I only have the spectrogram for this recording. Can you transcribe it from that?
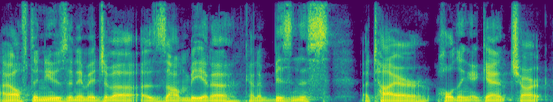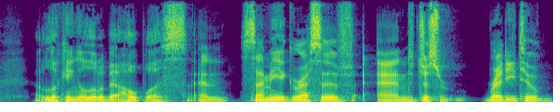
I often use an image of a, a zombie in a kind of business attire holding a Gantt chart looking a little bit hopeless and semi aggressive and just ready to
